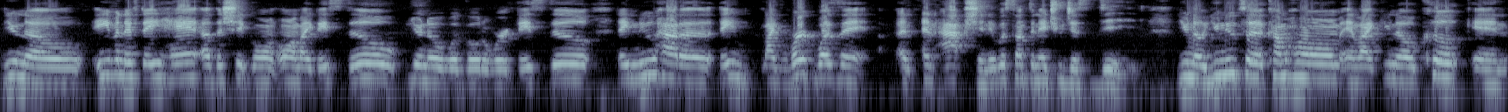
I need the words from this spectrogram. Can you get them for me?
you know, even if they had other shit going on, like they still, you know, would go to work. They still, they knew how to, they like work wasn't an, an option. It was something that you just did you know you knew to come home and like you know cook and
